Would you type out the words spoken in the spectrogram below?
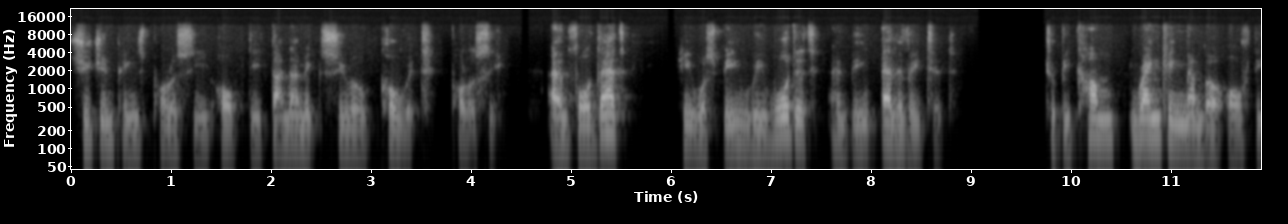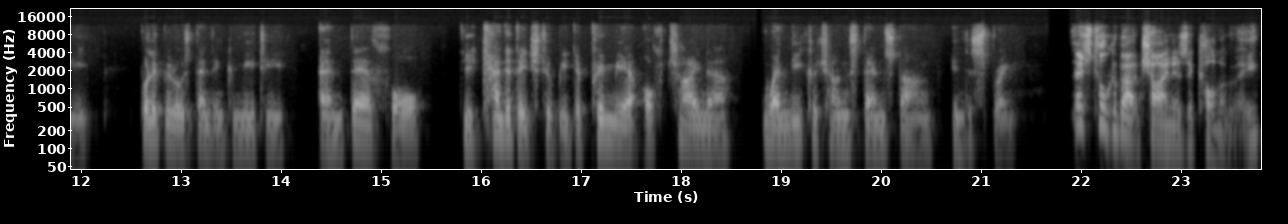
Xi Jinping's policy of the dynamic zero COVID policy. And for that, he was being rewarded and being elevated to become ranking member of the Politburo Standing Committee and therefore the candidate to be the premier of China when Li Keqiang stands down in the spring. Let's talk about China's economy.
